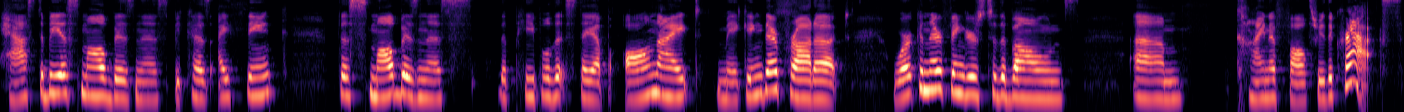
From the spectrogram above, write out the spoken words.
has to be a small business because I think the small business, the people that stay up all night making their product, working their fingers to the bones, um, kind of fall through the cracks.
